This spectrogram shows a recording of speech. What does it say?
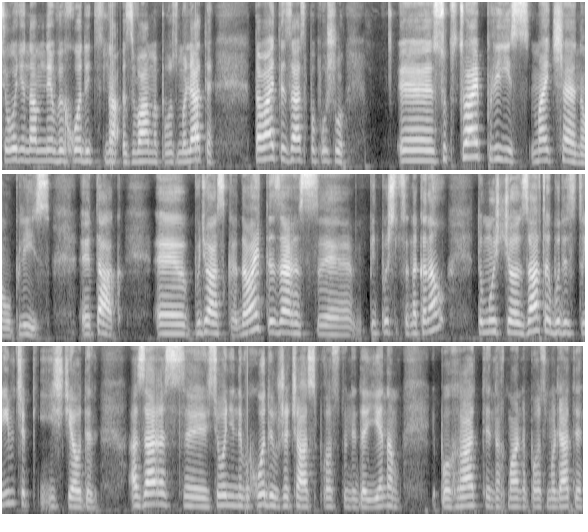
Сьогодні нам не виходить з, вами порозмовляти. Давайте зараз попрошу. Е, subscribe, please, my channel, please. Е, так. Е, будь ласка, давайте зараз підпишіться на канал, тому що завтра буде стрімчик і ще один. А зараз сьогодні не виходить, вже час просто не дає нам пограти, нормально порозмовляти.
